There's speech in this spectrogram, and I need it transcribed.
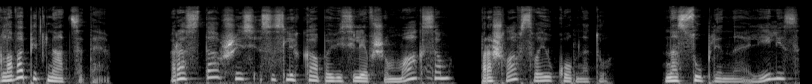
Глава 15. Расставшись со слегка повеселевшим Максом, прошла в свою комнату. Насупленная Лилис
